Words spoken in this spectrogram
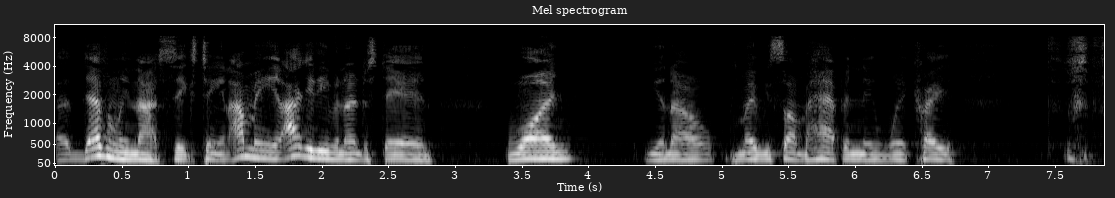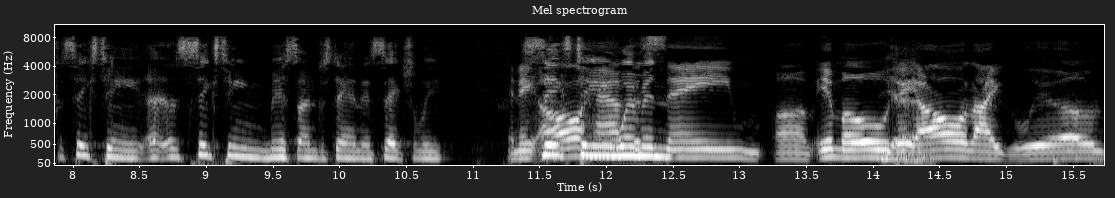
Uh, definitely not 16. I mean, I could even understand one, you know, maybe something happened and went crazy. 16, uh, 16 misunderstanding sexually. And they all 16 have women- the same um, mo. They all like, well,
